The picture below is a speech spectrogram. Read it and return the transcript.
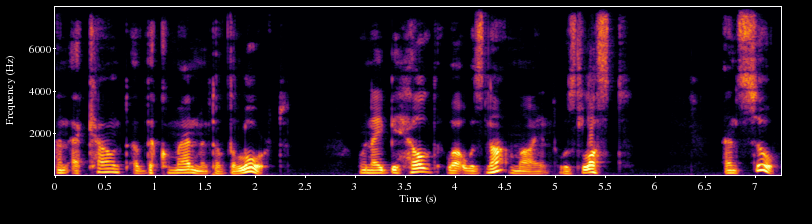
an account of the commandment of the Lord. When I beheld what was not mine was lust, and so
